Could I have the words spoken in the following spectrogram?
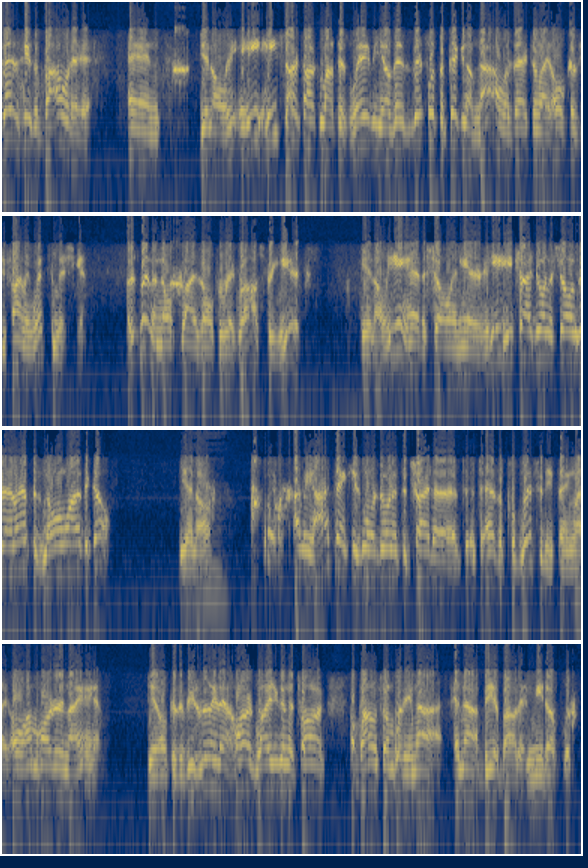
says he's about it, and you know, he he, he started talking about this wave. You know, this this what they're picking up now is acting like, oh, because he finally went to Michigan. But it's been a no-fly zone for Rick Ross for years. You know, he ain't had a show in here. He he tried doing a show in Grand Rapids. No one wanted to go. You know. I mean, I think he's more doing it to try to, to, to as a publicity thing, like, oh, I'm harder than I am. You know, because if he's really that hard, why are you going to talk about somebody and not and not be about it and meet up with? Him?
